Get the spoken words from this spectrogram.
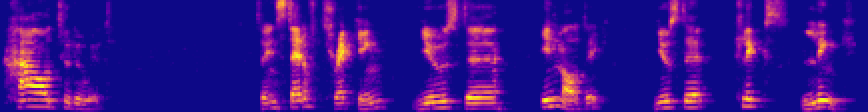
how to do it? So instead of tracking, use the in Mautic, use the clicks link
